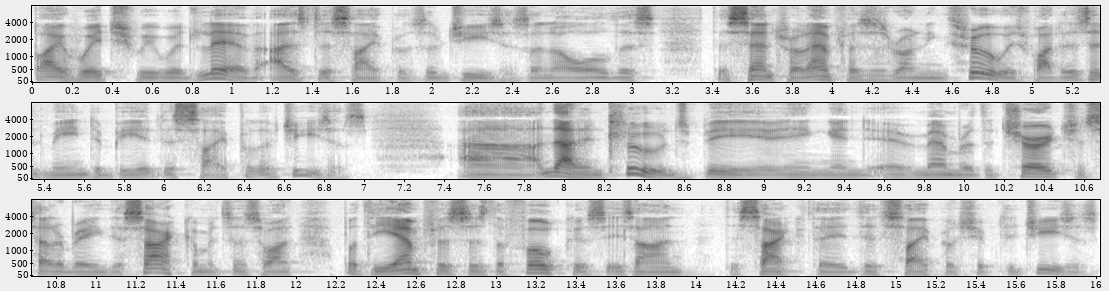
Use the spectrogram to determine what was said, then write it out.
by which we would live as disciples of Jesus. And all this, the central emphasis running through is what does it mean to be a disciple of Jesus? Uh, and that includes being a member of the church and celebrating the sacraments and so on. But the emphasis, the focus is on the, sac- the, discipleship to Jesus.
